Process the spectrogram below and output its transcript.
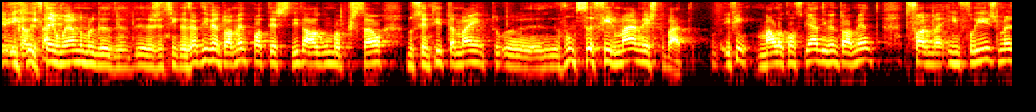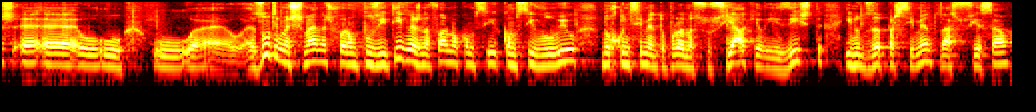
e, que tem um maior número de, de, de agentes sindicalizados, eventualmente pode ter cedido a alguma pressão no sentido também uh, de se afirmar neste debate. Enfim, mal aconselhado, eventualmente, de forma infeliz, mas uh, uh, o, o, uh, as últimas semanas foram positivas na forma como se, como se evoluiu no reconhecimento do problema social que ali existe e no desaparecimento da associação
